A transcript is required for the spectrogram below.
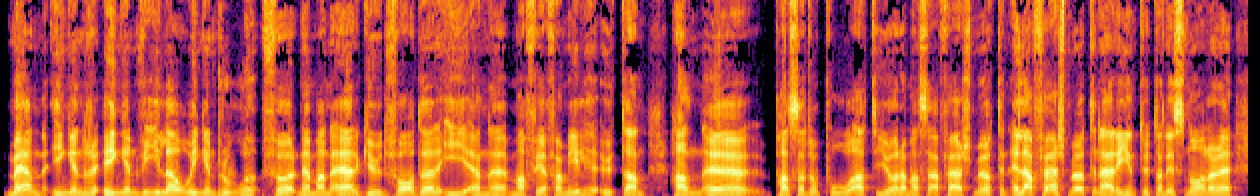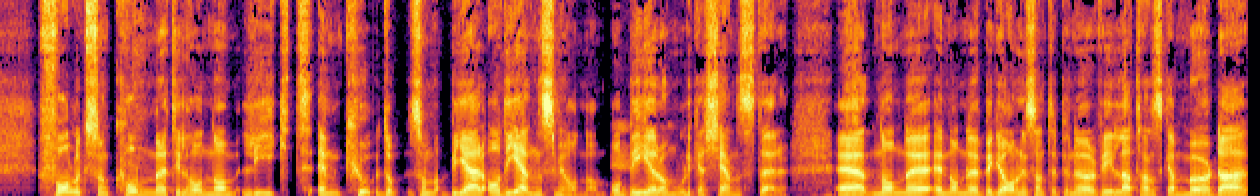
Men ingen, ingen vila och ingen ro för när man är gudfader i en eh, maffiafamilj utan han eh, passar då på att göra massa affärsmöten. Eller affärsmöten är det inte utan det är snarare folk som kommer till honom likt en de, som begär audiens med honom och mm. ber om olika tjänster. Eh, någon, eh, någon begravningsentreprenör vill att han ska mörda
